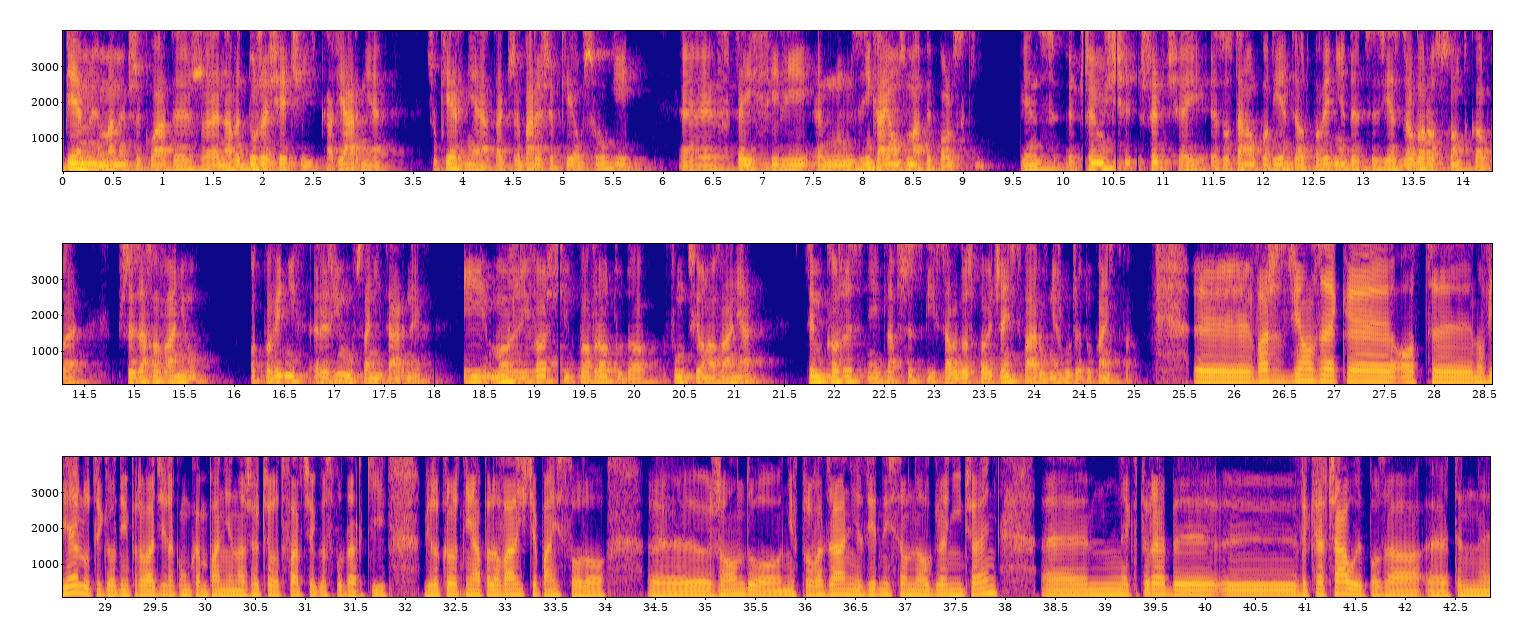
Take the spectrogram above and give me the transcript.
Wiemy, mamy przykłady, że nawet duże sieci, kawiarnie, cukiernie, a także bary szybkiej obsługi e, w tej chwili znikają z mapy Polski. Więc czym szybciej zostaną podjęte odpowiednie decyzje zdroworozsądkowe przy zachowaniu odpowiednich reżimów sanitarnych i możliwości powrotu do funkcjonowania, tym korzystniej dla wszystkich, całego społeczeństwa, a również budżetu państwa. Y, wasz związek y, od y, no, wielu tygodni prowadzi taką kampanię na rzecz otwarcia gospodarki. Wielokrotnie apelowaliście Państwo do rządu o niewprowadzanie z jednej strony ograniczeń, które by wykraczały poza ten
